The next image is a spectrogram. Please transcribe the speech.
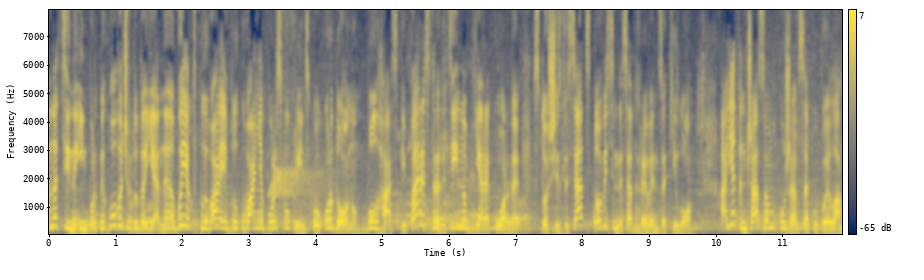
А на ціни імпортних овочів додає неабияк впливає і блокування польсько-українського кордону. Болгарський перець традиційно б'є рекорди 160-180 гривень за кіло. А я тим часом уже все купила.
